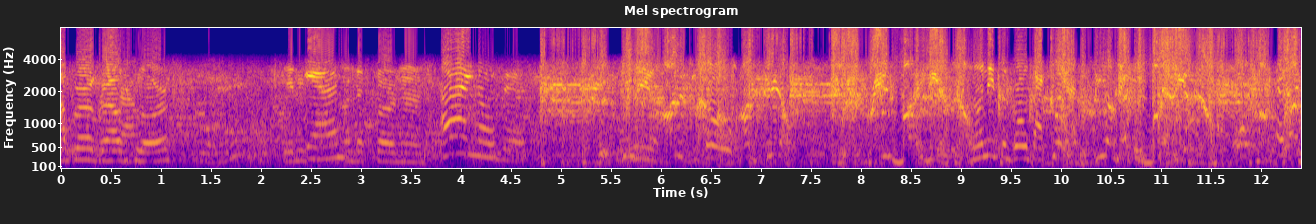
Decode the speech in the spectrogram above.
upper ground floor. Then And- on the corner. Ah, I know this. So, on sale. Raise my DSL. No need to go taxi. Go to PLDT My DSL. Also, run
